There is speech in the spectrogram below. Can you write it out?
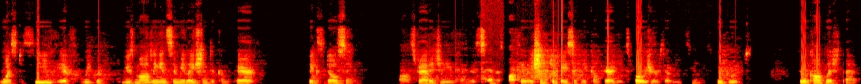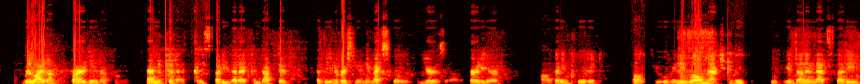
was to see if we could use modeling and simulation to compare fixed dosing uh, strategy in this in this population to basically compare the exposures that we've seen in two groups. To accomplish that, relied on prior data from an experiment that study that I conducted at the University of New Mexico years uh, earlier uh, that included uh, two really well matched groups. What we had done in that study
